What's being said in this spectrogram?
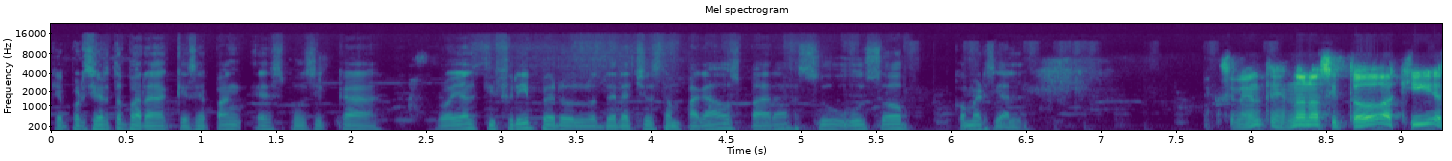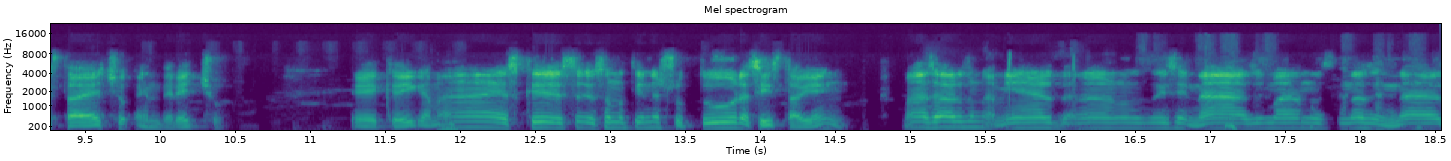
Que por cierto, para que sepan, es música royalty free, pero los derechos están pagados para su uso comercial. Excelente. No, no, si todo aquí está hecho en derecho. Eh, que digan, ah, es que eso, no tiene estructura, sí, está bien. Más ahora es una mierda, no, no dice nada, manos no, hacen nada,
